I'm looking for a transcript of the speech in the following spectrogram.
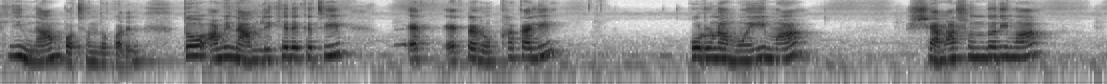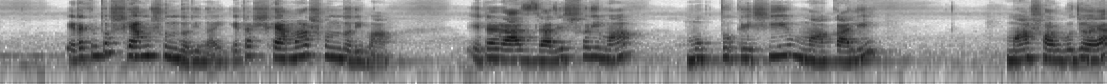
কি নাম পছন্দ করেন। তো আমি নাম লিখে রেখেছি, এক, একটা রক্ষাকালী, করুণাময়ী মা শ্যামা সুন্দরী মা, এটা কিন্তু শ্যাম সুন্দরী নয়, এটা শ্যামা সুন্দরী মা, এটা রাজ, রাজেশ্বরী মা, মুক্তকেশী, মা কালী, মা সর্বজয়া,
